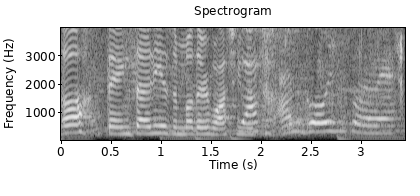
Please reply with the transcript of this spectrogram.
Oh, the anxiety as a mother watching Yes, this. I'm going for it.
